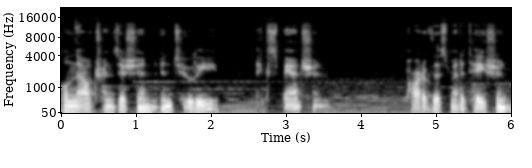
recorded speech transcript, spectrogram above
We'll now transition into the expansion part of this meditation,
